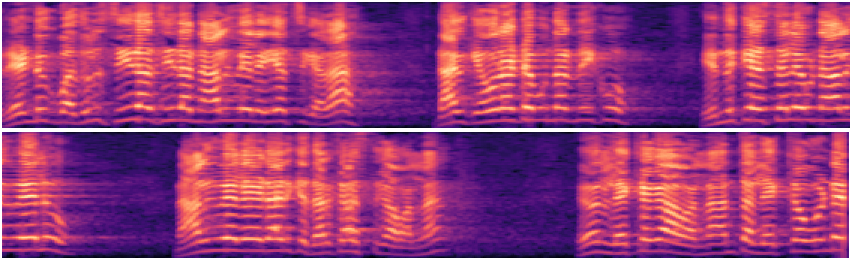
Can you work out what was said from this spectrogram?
రెండుకు బదులు సీదా సీదా నాలుగు వేలు వేయచ్చు కదా? దానికి ఎవరు అడ్డం ఉన్నారు నీకు? ఎందుకు వేస్తలేవు నాలుగు వేలు? నాలుగు వేలు వేయడానికి దరఖాస్తు కావాలనా? ఏమైనా లెక్క కావాలన్నా అంత లెక్క ఉండే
